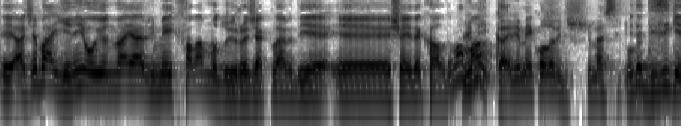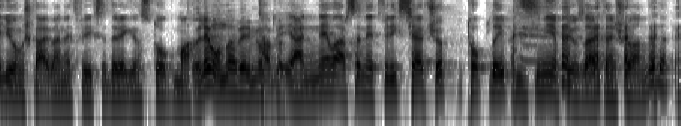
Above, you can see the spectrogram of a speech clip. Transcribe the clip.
E, acaba yeni oyun veya remake falan mı duyuracaklar diye e, şeyde kaldım ama remake, remake olabilir. Remaster bir de dizi geliyormuş galiba Netflix'e Dragon's Dogma. Öyle mi? Onun haberim yoktu. Tabii yani ne varsa Netflix çerçöp toplayıp dizisini yapıyor zaten şu anda da.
